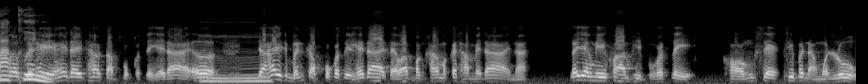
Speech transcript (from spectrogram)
มากเพิ่มขึ้ขึ้นนให้ให้ได้เท่าตามปกติให้ได้ เอออมจะให้เหมือนกับปกติให้ได้ แต่ว่าบางครั้งมันก็ทำไม่ได้นะ และยังมีความผิดปกติของเซลล์ที่ผนังมดลูก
